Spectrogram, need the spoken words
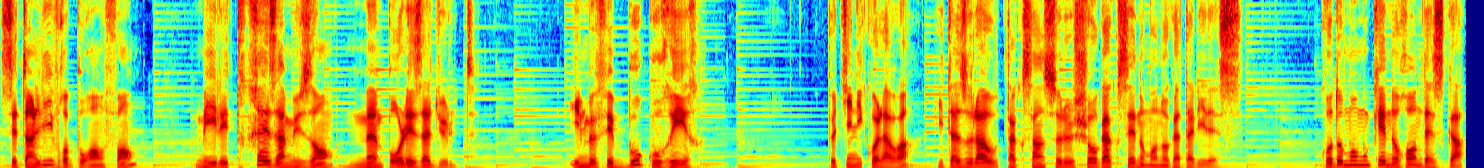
C'est un livre pour enfants, mais il est très amusant même pour les adultes. Il me fait beaucoup rire. Petit Nicolas wa itazura o takusan suru shogakusei no monogatari desu. Kodomo muke no hon desu ga,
